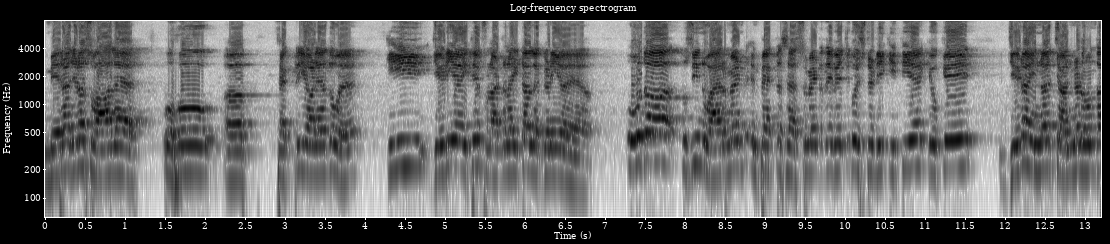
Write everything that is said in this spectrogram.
ਮੇਰਾ ਜਿਹੜਾ ਸਵਾਲ ਹੈ ਉਹ ਫੈਕਟਰੀ ਵਾਲਿਆਂ ਤੋਂ ਹੈ ਕਿ ਜਿਹੜੀਆਂ ਇੱਥੇ ਫਲੱਡ ਲਾਈਟਾਂ ਲੱਗਣੀਆਂ ਆ ਉਹਦਾ ਤੁਸੀਂ এনवायरमेंट ਇੰਪੈਕਟ ਅਸੈਸਮੈਂਟ ਦੇ ਵਿੱਚ ਕੋਈ ਸਟੱਡੀ ਕੀਤੀ ਹੈ? ਕਿਉਂਕਿ ਜਿਹੜਾ ਇੰਨਾ ਚਾਨਣ ਹੁੰਦਾ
